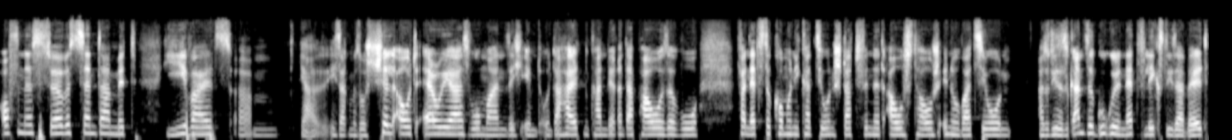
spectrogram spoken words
offenes Service Center mit jeweils ähm, ja, ich sag mal so Chill-out-Areas, wo man sich eben unterhalten kann während der Pause, wo vernetzte Kommunikation stattfindet, Austausch, Innovation. Also dieses ganze Google, Netflix dieser Welt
